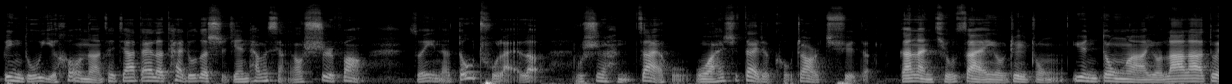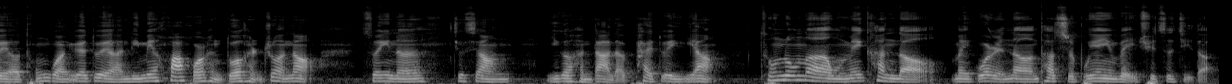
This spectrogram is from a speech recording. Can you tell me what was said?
病毒以后呢，在家待了太多的时间，他们想要释放，所以呢，都出来了，不是很在乎。我还是戴着口罩去的。橄榄球赛有这种运动啊，有啦啦队啊，铜管乐队啊，里面花活很多，很热闹。所以呢，就像一个很大的派对一样。从中呢，我们也看到美国人呢，他是不愿意委屈自己的，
